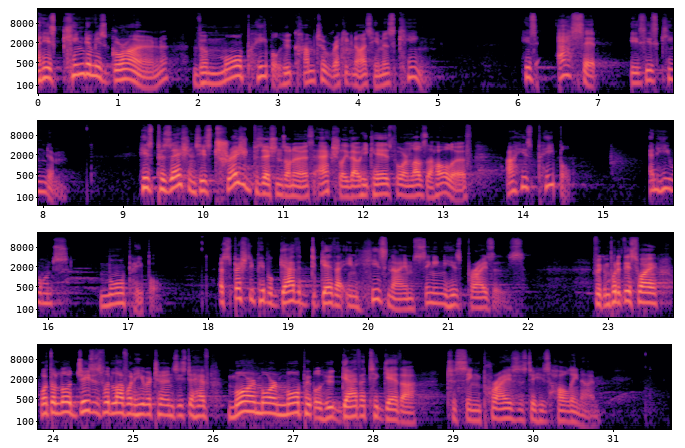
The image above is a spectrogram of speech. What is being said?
and his kingdom is grown, the more people who come to recognize him as king. His asset is his kingdom. His possessions, his treasured possessions on earth, actually, though he cares for and loves the whole earth, are his people. And he wants more people, especially people gathered together in his name, singing his praises. If we can put it this way, what the Lord Jesus would love when he returns is to have more and more and more people who gather together to sing praises to his holy name.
